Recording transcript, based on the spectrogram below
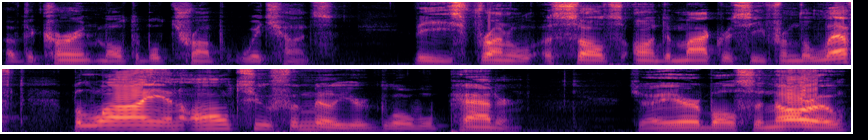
of the current multiple Trump witch hunts. These frontal assaults on democracy from the left belie an all too familiar global pattern. Jair Bolsonaro,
